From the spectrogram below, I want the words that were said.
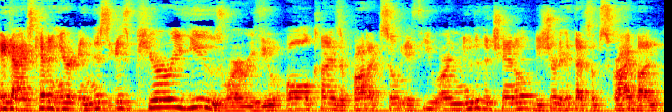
Hey guys, Kevin here, and this is Pure Reviews, where I review all kinds of products. So if you are new to the channel, be sure to hit that subscribe button.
